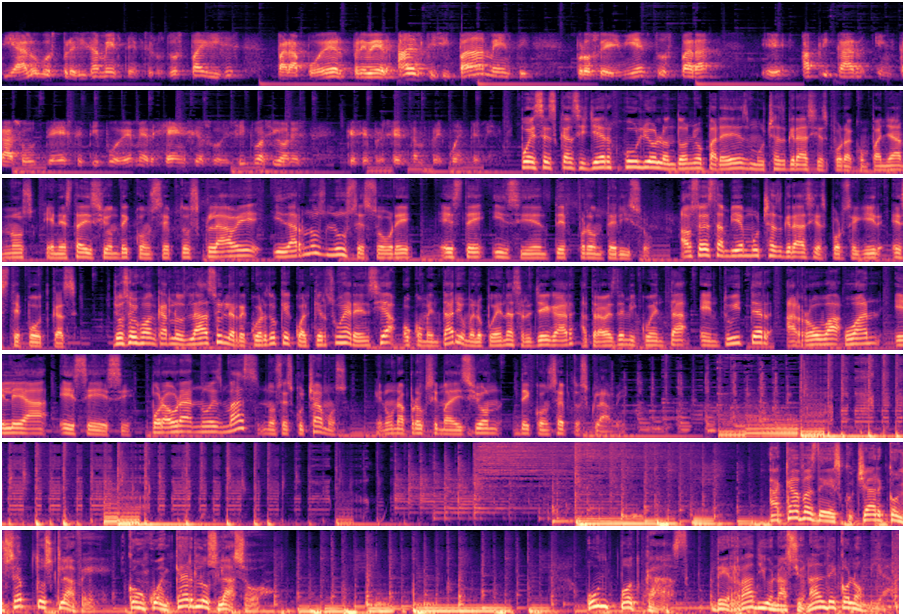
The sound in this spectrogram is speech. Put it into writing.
diálogos precisamente entre los dos países para poder prever anticipadamente procedimientos para eh, aplicar en caso de este tipo de emergencias o de situaciones que se presentan frecuentemente. Pues es canciller Julio Londoño Paredes, muchas gracias por acompañarnos en esta edición de Conceptos Clave y darnos luces sobre este incidente fronterizo. A ustedes también muchas gracias por seguir este podcast. Yo soy Juan Carlos Lazo y les recuerdo que cualquier sugerencia o comentario me lo pueden hacer llegar a través de mi cuenta en Twitter arroba JuanLASS. Por ahora no es más, nos escuchamos en una próxima edición de Conceptos Clave. Acabas de escuchar Conceptos Clave con Juan Carlos Lazo un podcast de Radio Nacional de Colombia.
